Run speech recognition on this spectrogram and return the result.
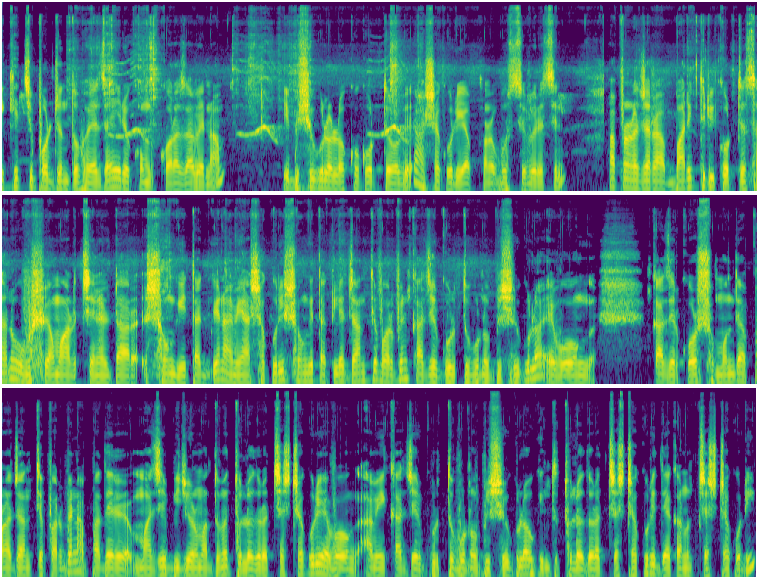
এক ইঞ্চি পর্যন্ত হয়ে যায়, এরকম করা যাবে না। এই বিষয়গুলো লক্ষ্য করতে হবে। আশা করি আপনারা বুঝতে পেরেছেন। আপনারা যারা বাড়ি তৈরি করতে চান, অবশ্যই আমার চ্যানেলটার সঙ্গে থাকবেন। আমি আশা করি সঙ্গে থাকলে জানতে পারবেন কাজের গুরুত্বপূর্ণ বিষয়গুলো এবং কাজের কোর্স সম্বন্ধে আপনারা জানতে পারবেন। আপনাদের মাঝে ভিডিওর মাধ্যমে তুলে ধরার চেষ্টা করি এবং আমি কাজের গুরুত্বপূর্ণ বিষয়গুলোও কিন্তু তুলে ধরার চেষ্টা করি, দেখানোর চেষ্টা করি।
